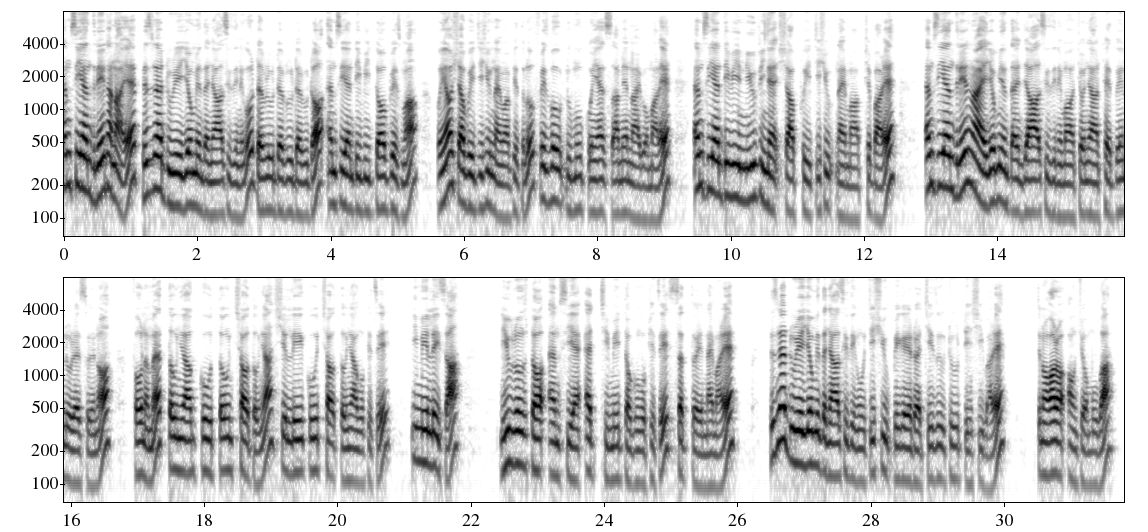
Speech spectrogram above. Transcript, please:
MCN သတင်းဌာနရဲ့ Business Today ရုပ်မြင်သံကြားအစီအစဉ်တွေကို www.mcntv.biz မှာဝင်ရောက်ရှာဖွေကြည့်ရှုနိုင်မှာဖြစ်သလို Facebook လူမှုကွန်ရက်စာမျက်နှာတွေပေါ်မှာလည်း MCN TV News တွေနဲ့ရှာဖွေကြည့်ရှုနိုင်မှာဖြစ်ပါတယ်။ MCN သတင်းဌာနရဲ့ရုပ်မြင်သံကြားအစီအစဉ်တွေမှာကြော်ညာထည့်သွင်းလို့ရဆိုရင်တော့ ဖုန်းနံပါတ်399363849639ကိုဖြစ်စေ email လိပ်စာ news.mcn@gmail.com ကိုဖြစ်စေဆက်သွယ်နိုင်ပါတယ်။ business တူရဲ့ရုပ်မြင်သံကြားအစီအစဉ်ကိုကြည့်ရှုပေးခဲ့တဲ့အတွက်ကျေးဇူးအထူးတင်ရှိပါတယ်။ကျွန်တော်ကတော့အောင်ကျော်မှုပါ။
